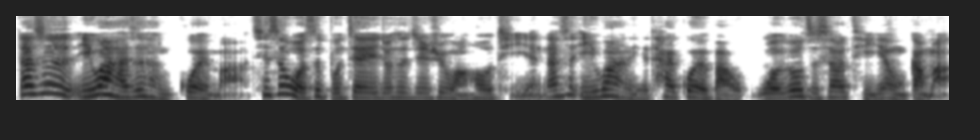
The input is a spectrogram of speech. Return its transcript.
但是一万还是很贵嘛。其实我是不介意，就是继续往后体验，但是一万也太贵了吧？我如果只是要体验，我干嘛？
